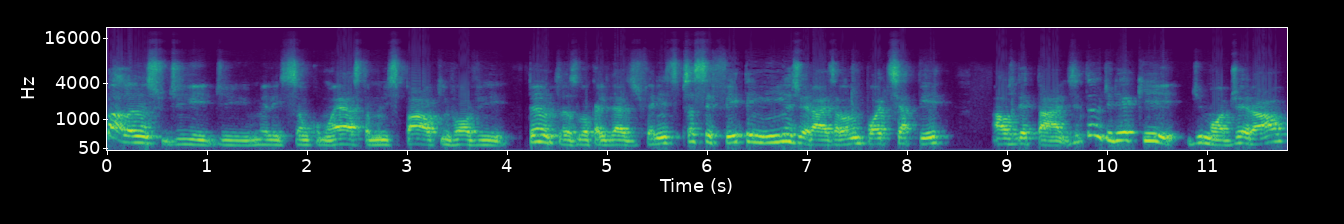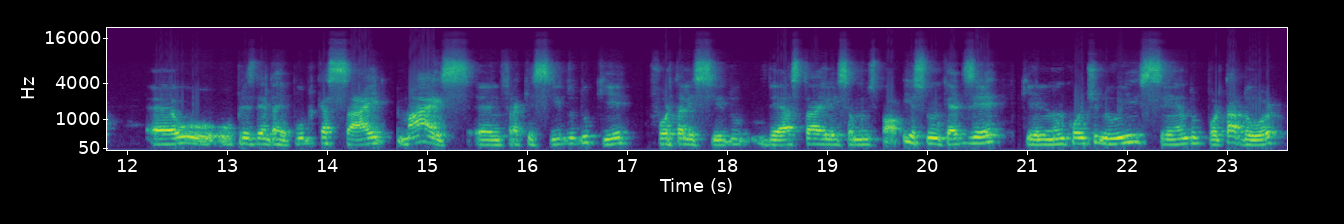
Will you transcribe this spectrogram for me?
Balanço de, de uma eleição como esta, municipal, que envolve tantas localidades diferentes, precisa ser feita em linhas gerais, ela não pode se ater aos detalhes. Então, eu diria que, de modo geral, é, o, o, presidente da República sai mais é, enfraquecido do que fortalecido desta eleição municipal. Isso não quer dizer que ele não continue sendo portador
